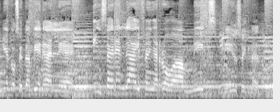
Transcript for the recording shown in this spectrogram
Uniéndose también al eh, Instagram Live en arroba Mix Music Network.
